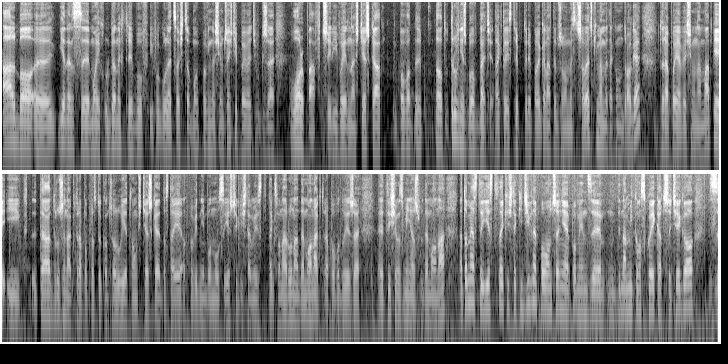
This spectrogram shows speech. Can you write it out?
albo jeden z moich ulubionych trybów i w ogóle coś, co powinno się częściej pojawiać w grze Warpath, czyli wojenna ścieżka. Y, To, to również było w becie, tak? To jest tryb, który polega na tym, że mamy strzałeczki, mamy taką drogę, która pojawia się na mapie i ta drużyna, która po prostu kontroluje tą ścieżkę, dostaje odpowiednie bonusy. Jeszcze gdzieś tam jest tak zwana runa demona, która powoduje, że y, ty się zmieniasz w demona. Natomiast jest to jakieś takie dziwne połączenie pomiędzy dynamiką z Quake'a trzeciego z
